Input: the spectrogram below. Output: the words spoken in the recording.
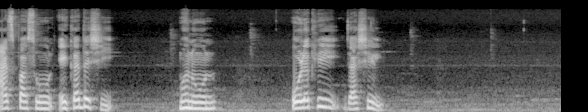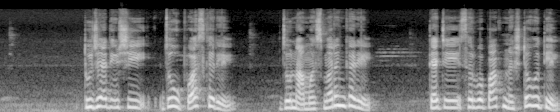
आजपासून एकादशी म्हणून ओळखली जाशील. तुझ्या दिवशी जो उपवास करेल जो नामस्मरण करेल त्याचे सर्व पाप नष्ट होतील.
